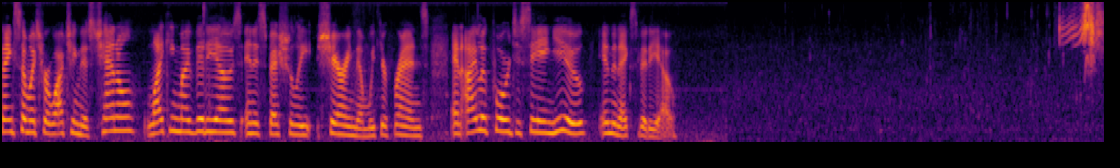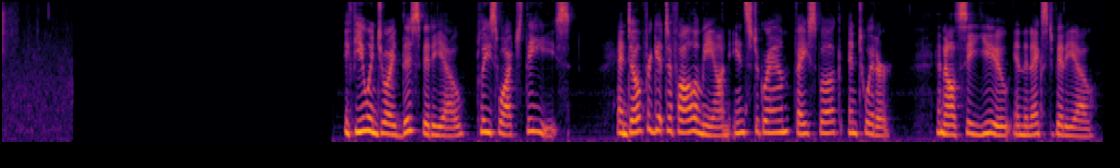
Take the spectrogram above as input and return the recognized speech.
Thanks so much for watching this channel, liking my videos, and especially sharing them with your friends. And I look forward to seeing you in the next video. If you enjoyed this video, please watch these. And don't forget to follow me on Instagram, Facebook, and Twitter. And I'll see you in the next video.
